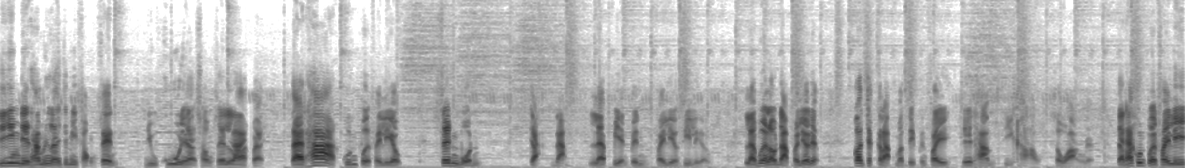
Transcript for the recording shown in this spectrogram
จริงๆ daytime running light จะมี 2 เส้น อยู่คู่เนี้ยสองเส้นลากไปแต่ถ้าคุณเปิดไฟเลี้ยว เส้นบนจะดับและเปลี่ยนเป็นไฟเลี้ยวสีเหลือง แล้วเมื่อเราดับไฟเลี้ยวเนี่ย ก็จะกลับมาติดเป็นไฟ daytime สีขาวสว่างเนี่ยแต่ถ้าคุณเปิดไฟรี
